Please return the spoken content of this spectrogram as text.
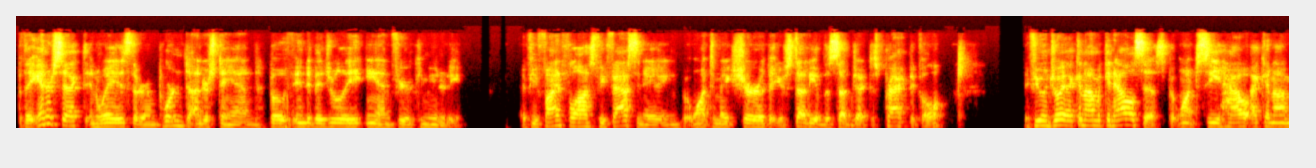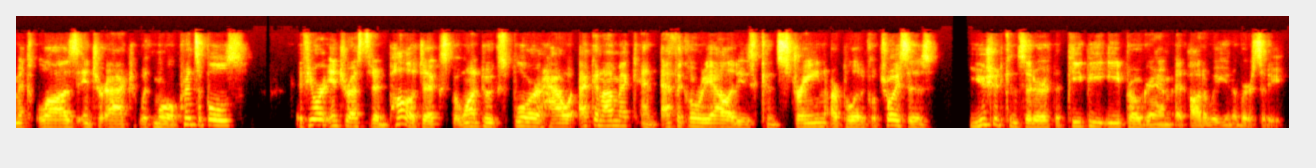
but they intersect in ways that are important to understand both individually and for your community. If you find philosophy fascinating, but want to make sure that your study of the subject is practical, if you enjoy economic analysis, but want to see how economic laws interact with moral principles, if you are interested in politics but want to explore how economic and ethical realities constrain our political choices, you should consider the PPE program at Ottawa University.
